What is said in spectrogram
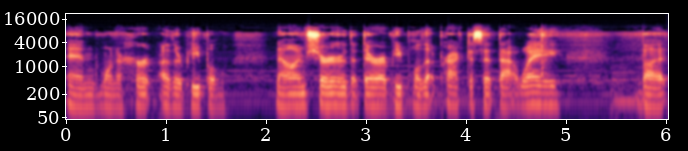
and want to hurt other people. Now I'm sure that there are people that practice it that way, but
